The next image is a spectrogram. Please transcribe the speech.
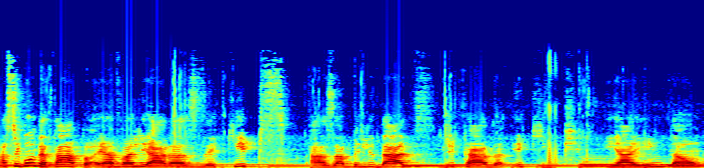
A segunda etapa é avaliar as equipes, as habilidades de cada equipe. E aí então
